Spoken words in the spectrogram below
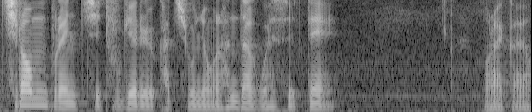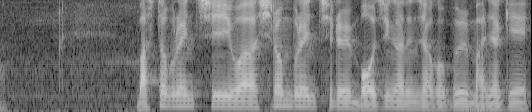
실험 branch 두 개를 같이 운영을 한다고 했을 때 뭐랄까요? master branch와 실험 branch를 merging하는 작업을 만약에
